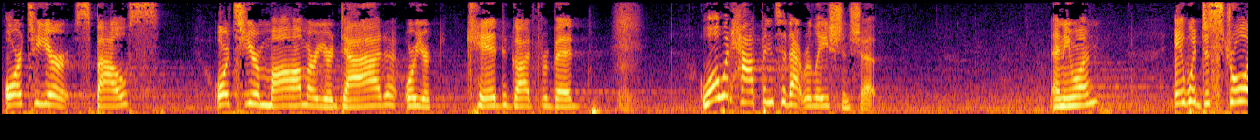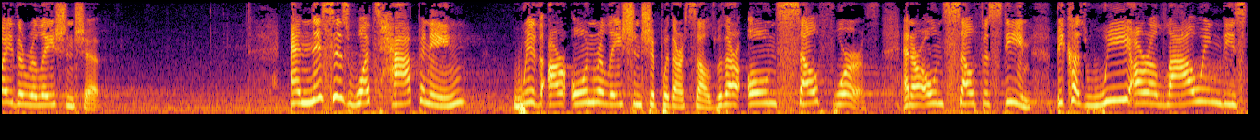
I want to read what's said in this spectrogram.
Or to your spouse? Or to your mom or your dad or your kid, God forbid, what would happen to that relationship? Anyone? It would destroy the relationship. And this is what's happening with our own relationship with ourselves, with our own self worth and our own self esteem, because we are allowing these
